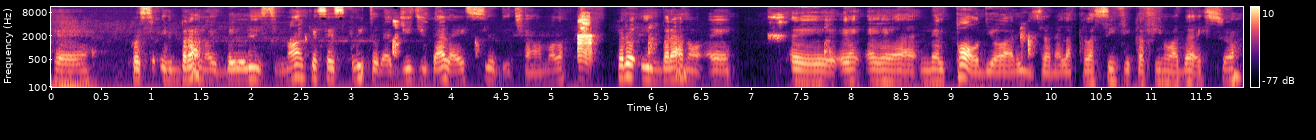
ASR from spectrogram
che questo- il brano è bellissimo, anche se è scritto da Gigi D'Alessio, diciamolo, Mm. però il brano è, è- è- è nel podio Arisa, nella classifica fino adesso.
